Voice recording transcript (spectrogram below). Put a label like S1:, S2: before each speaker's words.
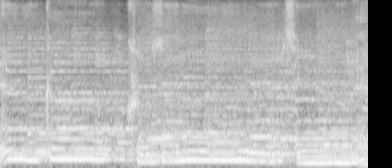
S1: in the car, cruising around with you.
